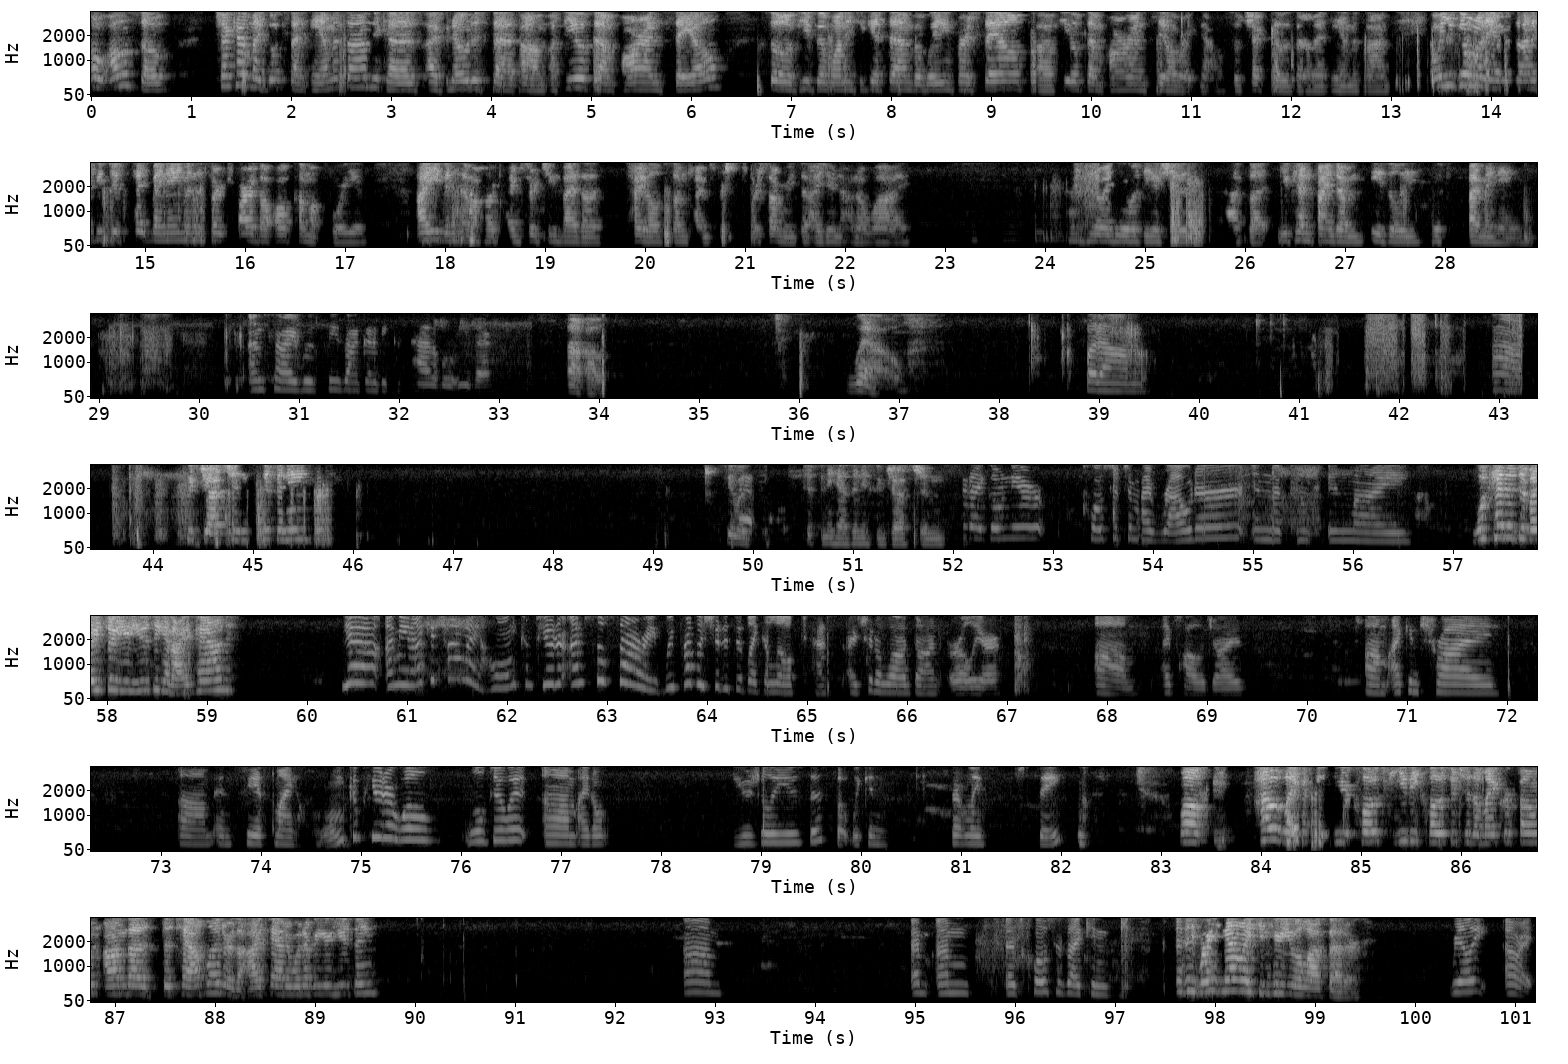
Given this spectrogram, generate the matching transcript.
oh, also check out my books on Amazon because I've noticed that um, a few of them are on sale. So if you've been wanting to get them but waiting for a sale, a few of them are on sale right now. So check those out on Amazon. And when you go on Amazon, if you just type my name in the search bar, they'll all come up for you. I even have a hard time searching by the title sometimes for, for some reason. I do not know why. I have no idea what the issue is, with that, but you can find them easily with by my name. I'm sorry, Ruth. These aren't going to be compatible either. Uh oh. Well, But um, um, suggestions, Tiffany? See what if Tiffany has any suggestions. should I go near closer to my router in the in my? What kind of device are you using? An iPad? Yeah, I mean, I could try my home computer. I'm so sorry. We probably should have did like a little test. I should have logged on earlier. Um, I apologize. Um, I can try um, and see if my home computer will will do it. Um, I don't. usually use this, but we can certainly see. Well, how like you're close? Can you be closer to the microphone on the the tablet or the iPad or whatever you're using? Um, I'm I'm as close as I can. Get. See, right now I can hear you a lot better. Really? All right.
